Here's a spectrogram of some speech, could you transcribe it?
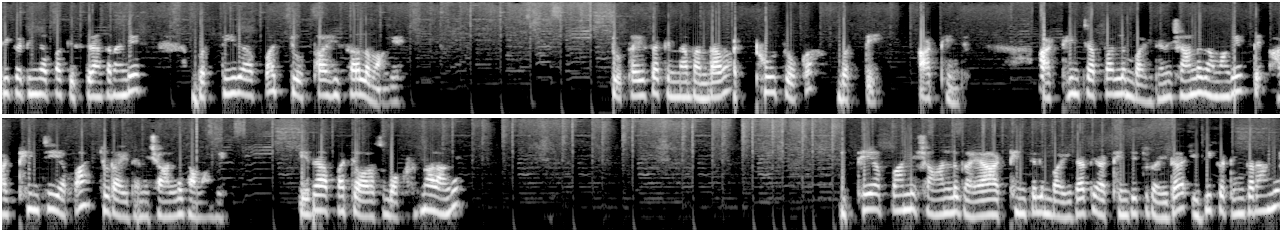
ਦੀ ਕਟਿੰਗ ਆਪਾਂ ਕਿਸ ਤਰ੍ਹਾਂ ਕਰਾਂਗੇ? 32 ਦਾ ਆਪਾਂ ਚੌਥਾ ਹਿੱਸਾ ਲਵਾਂਗੇ। ਚੌਥਾ ਹਿੱਸਾ ਕਿੰਨਾ ਬਣਦਾ ਵਾ? 8 ਚੌਕਾ 32 8 ਇੰਚ। 8 ਇੰਚ ਆਪਾਂ ਲੰਬਾਈ ਦਾ ਨਿਸ਼ਾਨ ਲਗਾਵਾਂਗੇ ਤੇ 8 ਇੰਚ ਹੀ ਆਪਾਂ ਚੌੜਾਈ ਦਾ ਨਿਸ਼ਾਨ ਲਗਾਵਾਂਗੇ। ਇਹਦਾ ਆਪਾਂ ਚੌਰਸ ਬਾਕਸ ਬਣਾ ਲਾਂਗੇ। ਇੱਥੇ ਆਪਾਂ ਨਿਸ਼ਾਨ ਲਗਾਇਆ 8 ਇੰਚ ਲੰਬਾਈ ਦਾ ਤੇ 8 ਇੰਚ ਚੌੜਾਈ ਦਾ, ਇਹਦੀ ਕਟਿੰਗ ਕਰਾਂਗੇ।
